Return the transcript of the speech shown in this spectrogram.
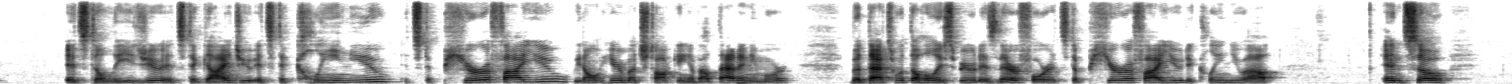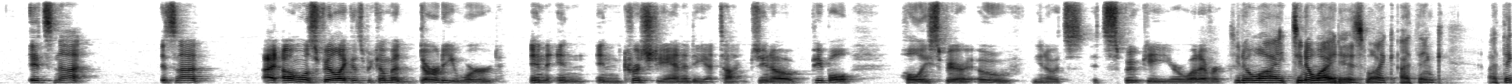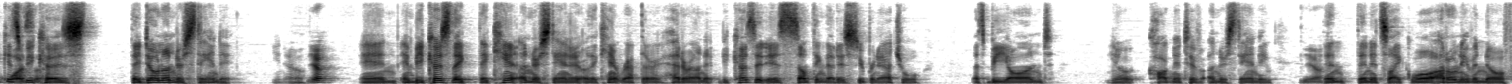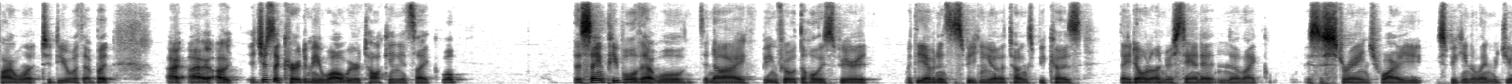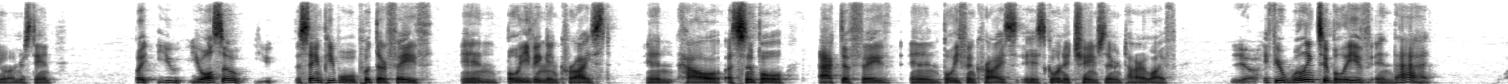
it's to lead you, it's to guide you, it's to clean you, it's to purify you. We don't hear much talking about that anymore, but that's what the Holy Spirit is there for. It's to purify you, to clean you out. And so it's not it's not I almost feel like it's become a dirty word in in in Christianity at times. You know, people Holy Spirit, ooh, you know it's it's spooky or whatever. Do you know why? Do you know why it is, Mike? I think I think it's is that? because they don't understand it, you know. Yeah, And and because they they can't understand it or they can't wrap their head around it because it is something that is supernatural that's beyond, you know, cognitive understanding. yeah, Then then it's like, well, I don't even know if I want to deal with it. But I I, I it just occurred to me while we were talking. It's like, well, the same people that will deny being filled with the Holy Spirit with the evidence of speaking in other tongues because they don't understand it and they're like, this is strange. Why are you speaking a language you don't understand? But you you also you the same people will put their faith in believing in Christ and how a simple act of faith and belief in Christ is going to change their entire life. yeah, If you're willing to believe in that,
